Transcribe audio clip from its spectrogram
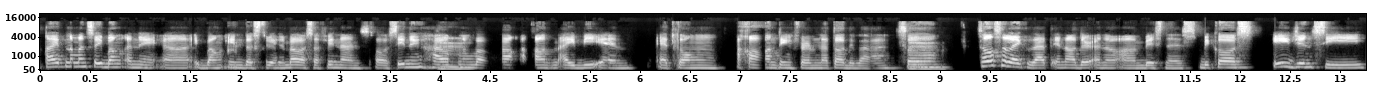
Kahit naman sa ibang ano eh, ah, ibang industry, halimbawa sa finance, o sino yung hawak Mm. ng bank account na IBM? Etong accounting firm na to, di ba? So, Mm. It's also like that in other ano um, business because agency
